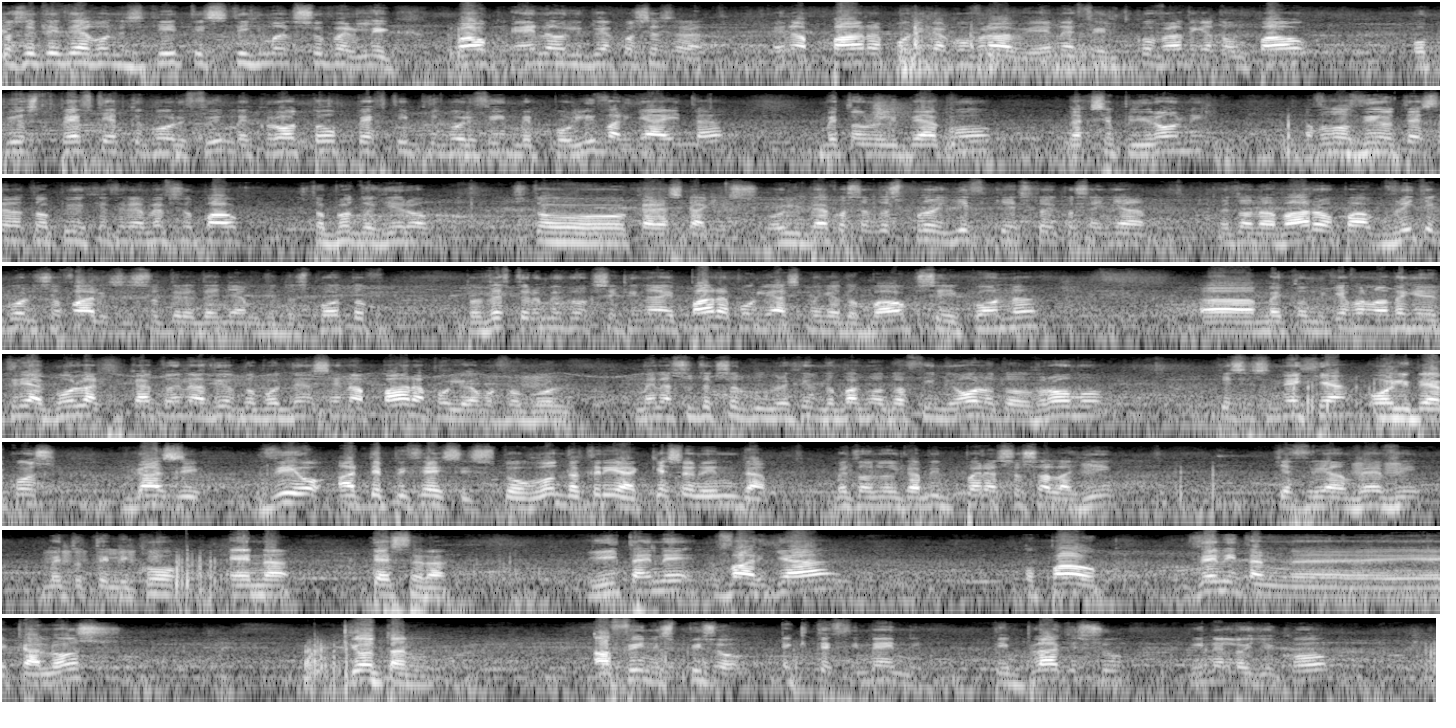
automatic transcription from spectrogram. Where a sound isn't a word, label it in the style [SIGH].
23η αγωνιστική της Stoiximan Super League. ΠΑΟΚ 1 Ολυμπιακός 4. Ένα πάρα πολύ κακό βράδυ. Ένα εφιαλτικό βράδυ για τον ΠΑΟΚ, ο οποίος πέφτει από την κορυφή με κρότο, πέφτει από την κορυφή με πολύ βαριά ήττα, με τον Ολυμπιακό να ξεπληρώνει αυτό το 2-4 το οποίο είχε θριαμβεύσει ο ΠΑΟΚ στον πρώτο γύρο στο Καραϊσκάκη. Ο Ολυμπιακός αυτός προηγήθηκε στο 29 με τον Ναβάρο. Ο ΠΑΟΚ βρήκε γκολ ισοφάριση στο 39 με τον Ντεσπόντοφ. Το δεύτερο μήνυμα ξεκινάει πάρα πολύ άσχημα για τον ΠΑΟΚ σε εικόνα με τον Δικέφαλο να δέχεται τρία γκολ. Αρχικά το 1-2 από τον Ποντέν σε ένα πάρα πολύ όμορφο γκολ. Με ένα σούτεξο από την περιοχή με τον Πάοκ να το αφήνει όλο το δρόμο. Και στη συνέχεια ο Ολυμπιακός βγάζει δύο αντεπιθέσεις. Το 83 και στο 90 με τον Ελκαμπή που πέρασε ως αλλαγή και θριαμβεύει με το τελικό 1-4. Η ήττα είναι βαριά. Ο Πάοκ δεν ήταν ε, καλός και όταν αφήνεις πίσω εκτεθειμένη την πλάτη σου είναι λογικό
